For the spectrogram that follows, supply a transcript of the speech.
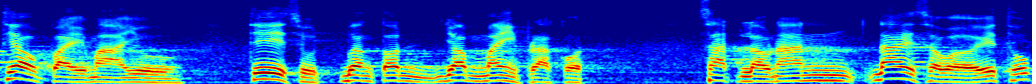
เที่ยวไปมาอยู่ ที่สุดเบื้องต้นย่อมไม่ปรากฏ สัตว์เหล่านั้นได้เสวยทุก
